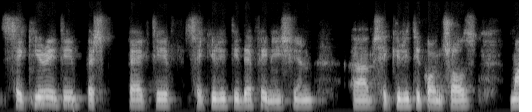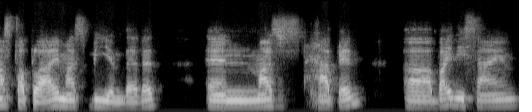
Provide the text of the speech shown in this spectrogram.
security perspective, security definition, um, security controls must apply, must be embedded, and must happen uh, by design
